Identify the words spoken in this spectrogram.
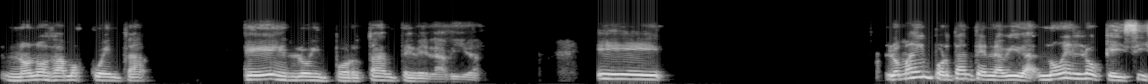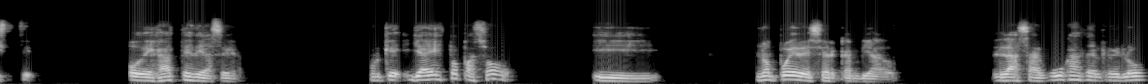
no nos damos cuenta qué es lo importante de la vida. Y lo más importante en la vida no es lo que hiciste o dejaste de hacer, porque ya esto pasó y no puede ser cambiado. Las agujas del reloj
